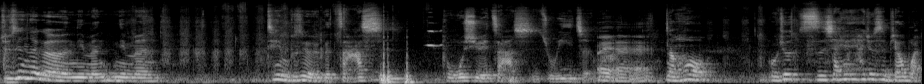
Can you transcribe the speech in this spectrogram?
就是那个你们你们，之前不是有一个杂食博学杂食主义者吗？哎哎哎，然后我就私下，因为他就是比较晚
